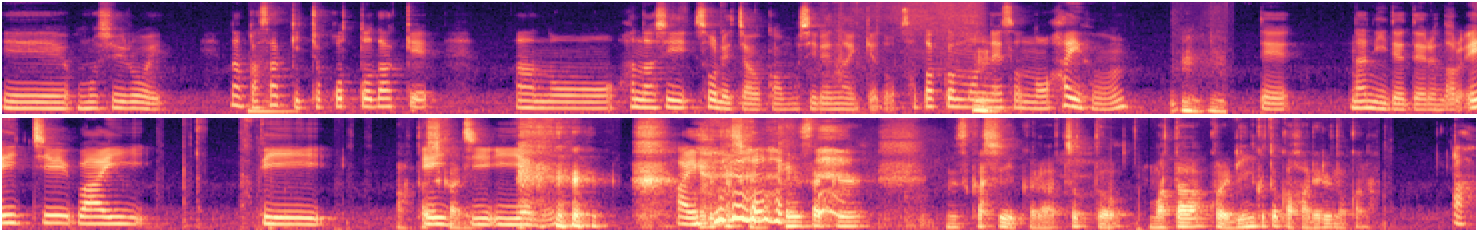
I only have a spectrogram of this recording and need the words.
えー、面白いなんかさっきちょこっとだけ、あのー話それちゃうかもしれないけど佐田君もね、うんそのハイフンうんうん。って何で出るんだろう？に。はい検索難しいからちょっとまたこれリンクとか貼れるのかな？あ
